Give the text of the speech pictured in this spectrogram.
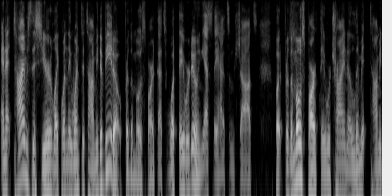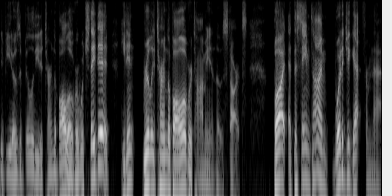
And at times this year, like when they went to Tommy DeVito for the most part, that's what they were doing. Yes, they had some shots, but for the most part, they were trying to limit Tommy DeVito's ability to turn the ball over, which they did. He didn't really turn the ball over, Tommy, in those starts. But at the same time, what did you get from that?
